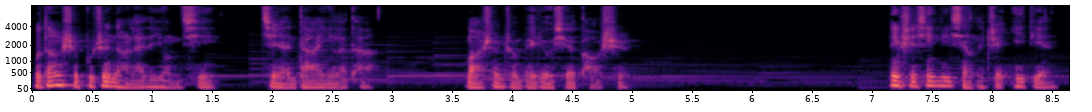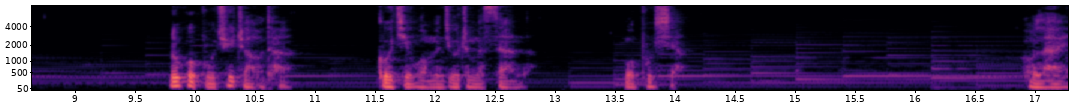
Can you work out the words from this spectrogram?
我当时不知哪来的勇气，竟然答应了他。马上准备留学考试。那时心里想的只一点：如果不去找他，估计我们就这么散了。我不想。后来，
